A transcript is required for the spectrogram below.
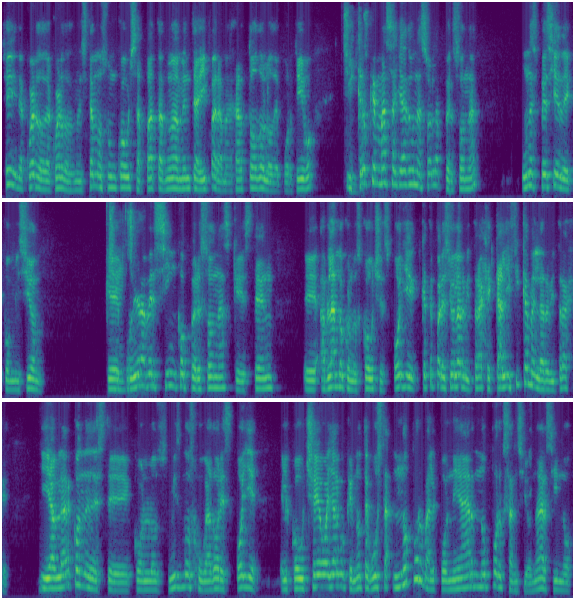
Sí, de acuerdo, de acuerdo. Necesitamos un coach Zapata nuevamente ahí para manejar todo lo deportivo. Y creo que más allá de una sola persona, una especie de comisión. que pudiera haber cinco personas que estén eh, hablando con los coaches. Oye, ¿qué te pareció el arbitraje? Califícame el arbitraje. Y hablar con, este, con los mismos jugadores. Oye, el coacheo hay algo que no te gusta, no por balconear, no por sancionar, sino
